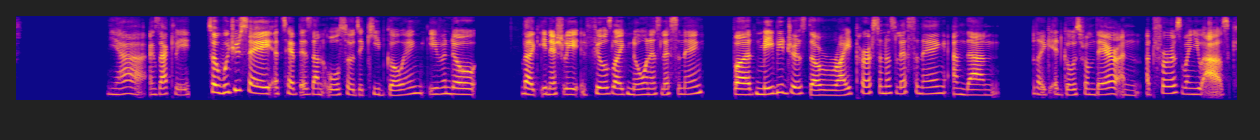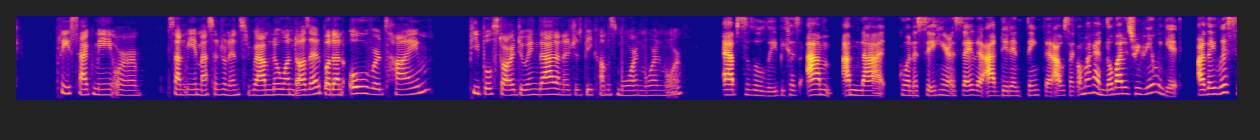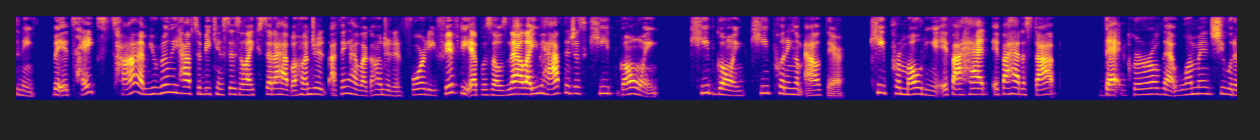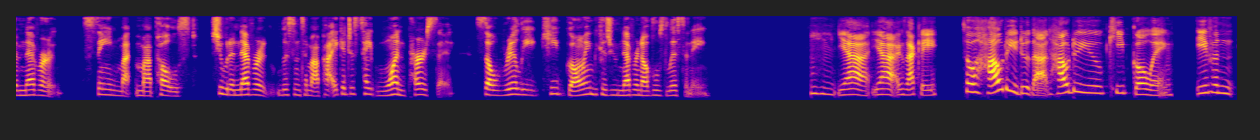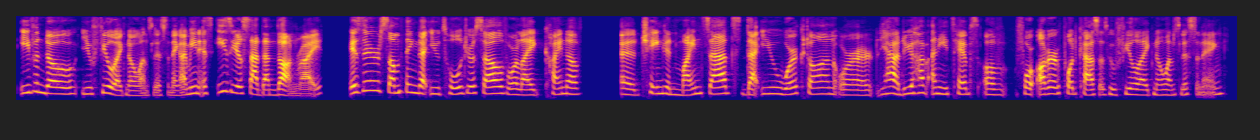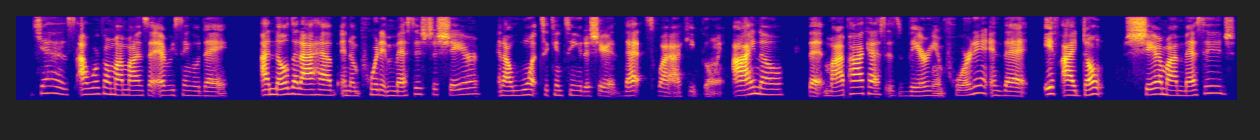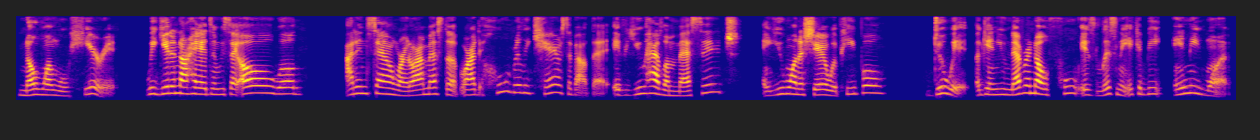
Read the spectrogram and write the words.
Yeah, exactly. So would you say a tip is then also to keep going, even though like initially it feels like no one is listening, but maybe just the right person is listening and then like it goes from there. And at first, when you ask, please tag me or send me a message on Instagram, no one does it. But then over time, people start doing that and it just becomes more and more and more. Absolutely, because I'm I'm not going to sit here and say that I didn't think that. I was like, oh my God, nobody's revealing it. Are they listening? But it takes time. You really have to be consistent. Like you said, I have 100, I think I have like 140, 50 episodes now. Like you have to just keep going, keep going, keep putting them out there keep promoting it. If I had if I had to stop, that girl, that woman, she would have never seen my, my post. She would have never listened to my podcast. It could just take one person. So really keep going because you never know who's listening. Mm-hmm. Yeah, yeah, exactly. So how do you do that? How do you keep going even even though you feel like no one's listening? I mean, it's easier said than done, right? Is there something that you told yourself or like kind of a change in mindset that you worked on or yeah do you have any tips of for other podcasters who feel like no one's listening yes i work on my mindset every single day i know that i have an important message to share and i want to continue to share it that's why i keep going i know that my podcast is very important and that if i don't share my message no one will hear it we get in our heads and we say oh well I didn't sound right or I messed up or I, who really cares about that? If you have a message and you want to share it with people, do it. Again, you never know who is listening. It could be anyone.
